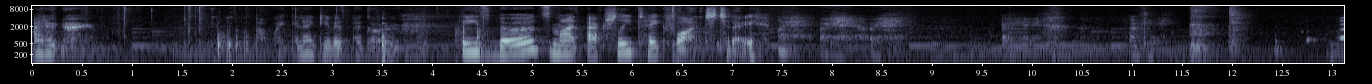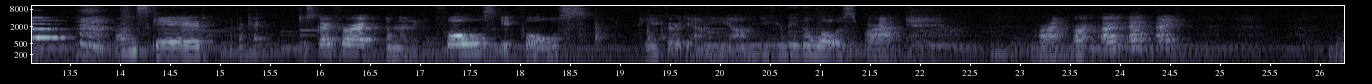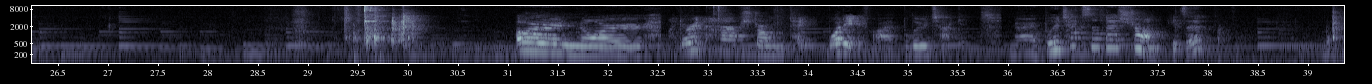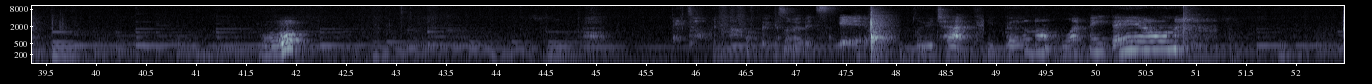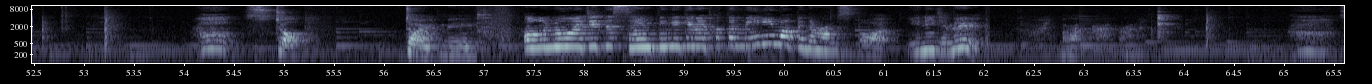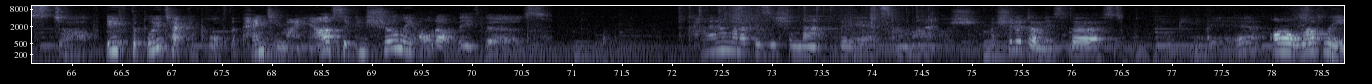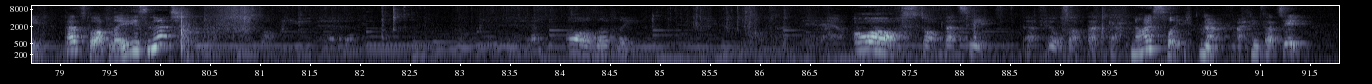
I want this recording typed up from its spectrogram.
I don't know. But we're gonna give it a go. These birds might actually take flight today. Okay, okay, okay. Okay. Okay. I'm scared. Okay, just go for it and then if it falls, it falls. If you go down here, you can be the lowest. Alright. Alright, alright, alright, alright. Oh no, I don't have strong tape. What if I blue tack it? No, blue tack's not that strong, is it? Oh. It's holding up because I'm a bit scared. Blue tack, you better not let me down. Stop. Don't move. Oh no, I did the same thing again. I put the medium up in the wrong spot. You need to move. All right, all right, all right. Stop. If the blue tack can pull off the paint in my house, it can surely hold up these birds. I kind of want to position that there, so I might, gosh, I should have done this first. Pop you there. Oh, lovely. That's lovely, isn't it? Pop you there. Pop you there. Oh, lovely. Oh, stop, that's it. That fills up that gap nicely. No, I think that's it.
